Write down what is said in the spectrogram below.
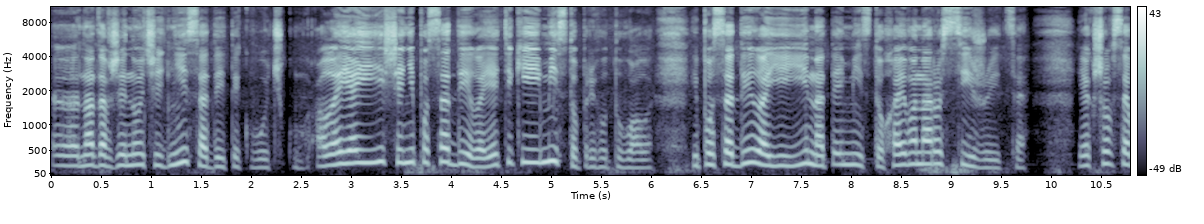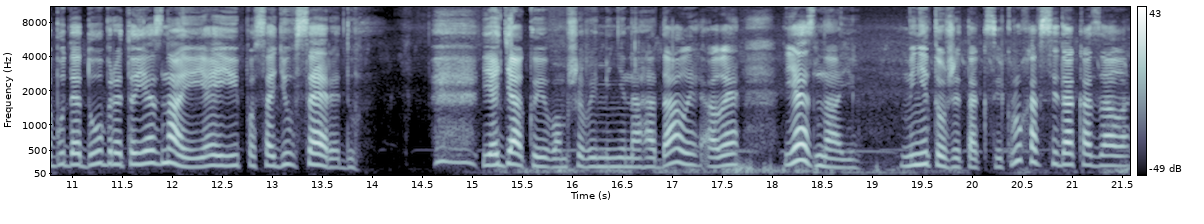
треба вже ночі дні садити квочку. Але я її ще не посадила. Я тільки її місто приготувала і посадила її на те місто. Хай вона розсіжується. Якщо все буде добре, то я знаю, я її посадю в середу. Я дякую вам, що ви мені нагадали, але я знаю. Мені теж так свікруха завжди казала,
